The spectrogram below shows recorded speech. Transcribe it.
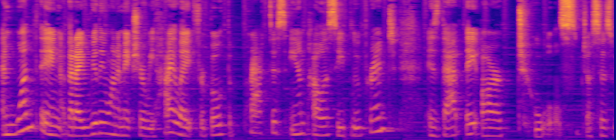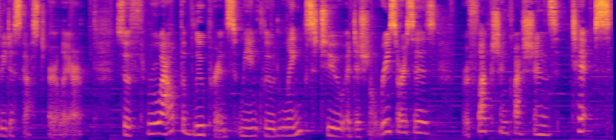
And one thing that I really want to make sure we highlight for both the practice and policy blueprint is that they are tools, just as we discussed earlier. So throughout the blueprints, we include links to additional resources, reflection questions, tips,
